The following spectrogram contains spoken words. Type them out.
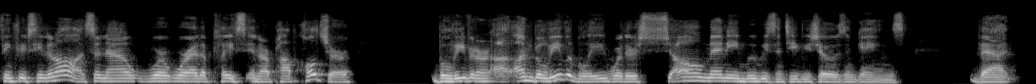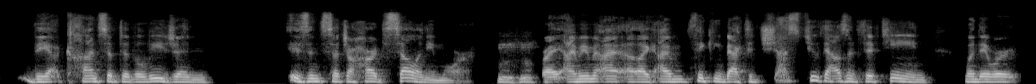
think they've seen it all, and so now we're we're at a place in our pop culture, believe it or not, unbelievably, where there's so many movies and TV shows and games that the concept of the Legion isn't such a hard sell anymore. Mm-hmm. Right. I mean, I, like I'm thinking back to just 2015 when they were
